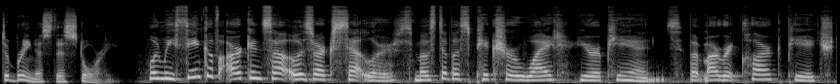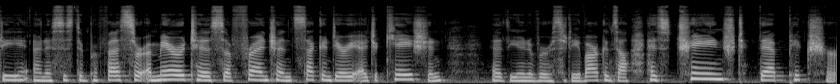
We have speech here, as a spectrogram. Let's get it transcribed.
to bring us this story. When we think of Arkansas Ozark settlers, most of us picture white Europeans. But Margaret Clark, PhD and assistant professor emeritus of French and secondary education at the University of Arkansas, has changed that picture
